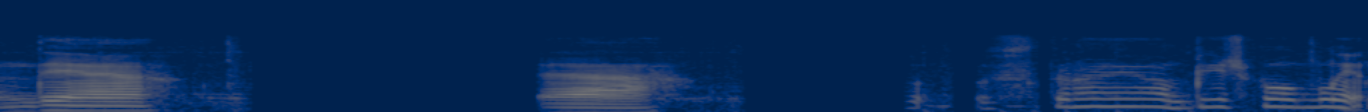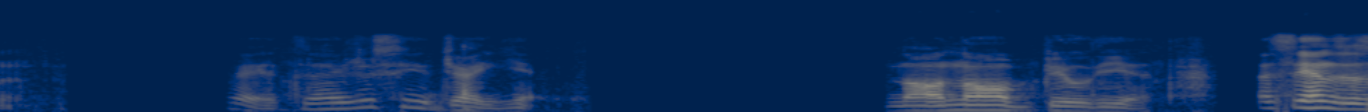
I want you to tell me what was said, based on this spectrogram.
And then uh Strange um, Beach ball Goblin. Wait, did I just see giant? No, no, build yet. That's the end of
